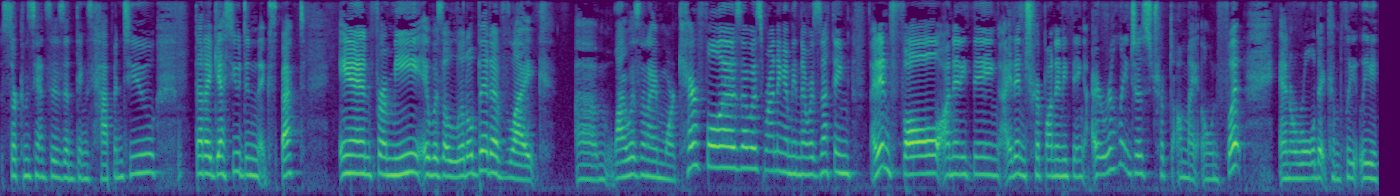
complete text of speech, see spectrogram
circumstances and things happen to you that I guess you didn't expect. And for me, it was a little bit of like, um, why wasn't I more careful as I was running? I mean, there was nothing, I didn't fall on anything, I didn't trip on anything. I really just tripped on my own foot and rolled it completely,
